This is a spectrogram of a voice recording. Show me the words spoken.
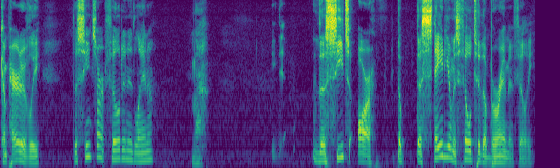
comparatively, the seats aren't filled in Atlanta. Nah. The seats are the the stadium is filled to the brim in Philly.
